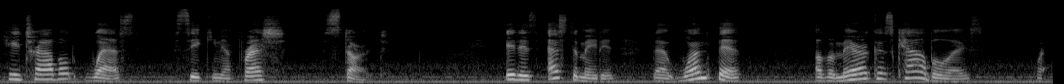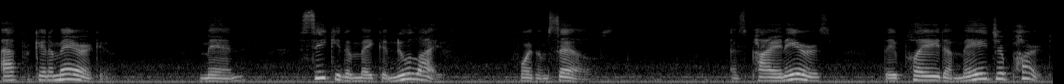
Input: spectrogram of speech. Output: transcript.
He traveled west seeking a fresh start. It is estimated that one fifth of America's cowboys were African Americans, men seeking to make a new life for themselves. As pioneers, they played a major part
